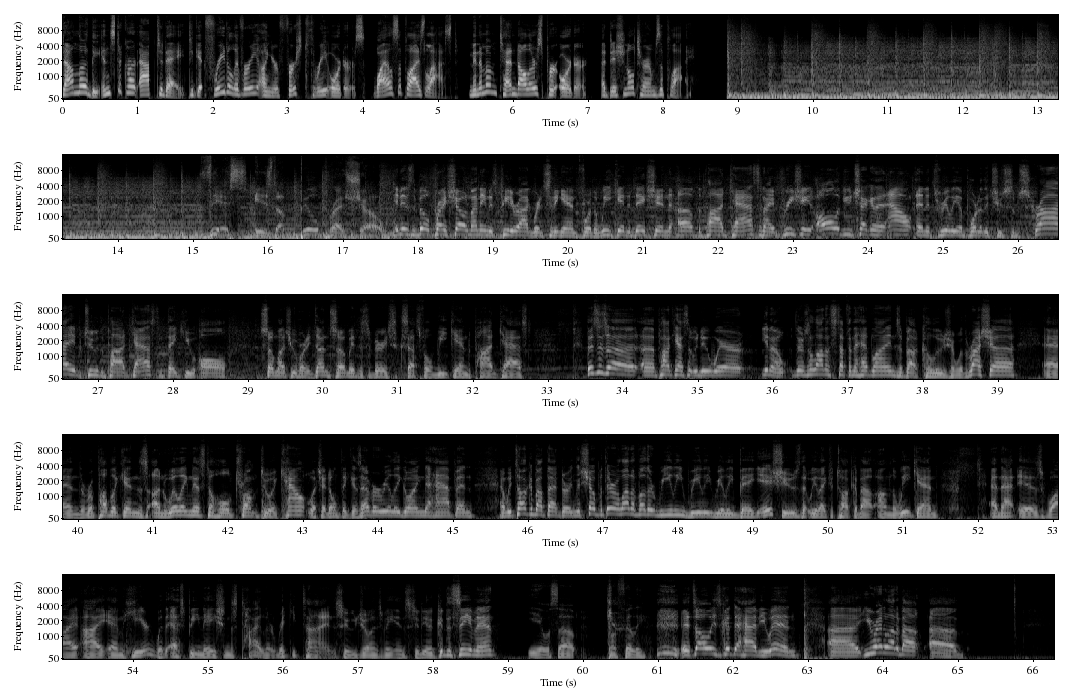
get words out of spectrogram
Download the Instacart app today to get free delivery on your first three orders while supplies last. Minimum $10 per order. Additional terms apply. This is the Bill Press Show. It is the Bill Press Show, and my name is Peter Ogburn, sitting in for the weekend edition of the podcast. And I appreciate all of you checking it out. And it's really important that you subscribe to the podcast. And thank you all so much who've already done so. Made this a very successful weekend podcast. This is a, a, podcast that we do where, you know, there's a lot of stuff in the headlines about collusion with Russia and the Republicans' unwillingness to hold Trump to account, which I don't think is ever really going to happen. And we talk about that during the show, but there are a lot of other really, really, really big issues that we like to talk about on the weekend. And that is why I am here with SB Nation's Tyler Ricky Tynes, who joins me in studio. Good to see you, man. Yeah, what's up? Or Philly. it's always good to have you in. Uh, you write a lot about uh,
